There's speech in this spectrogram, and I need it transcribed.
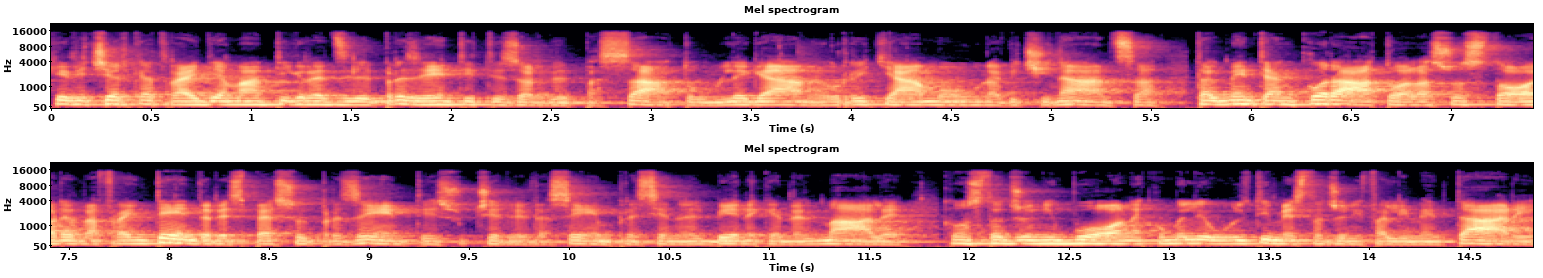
che ricerca tra i diamanti grezzi del presente i tesori del passato, un legame, un richiamo, una vicinanza, talmente ancorato alla sua storia da fraintendere spesso il presente, succede da sempre, sia nel bene che nel male, con stagioni buone come le ultime stagioni fallimentari.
